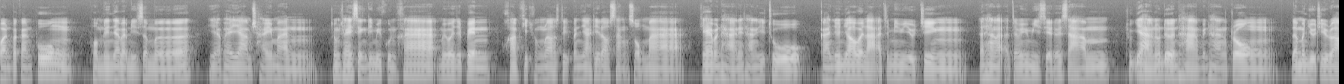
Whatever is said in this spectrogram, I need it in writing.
วันประกันพรุ่ง ผมเน้นย้ำแบบนี้เสมอ อย่าพยายามใช้มันจงใช้สิ่งที่มีคุณค่า ไม่ว่าจะเป็นความคิดของเราสติปัญญาที่เราสั่งสมมา แก้ปัญหาในทางที่ถูก การย่นย่อเวลาอาจจะไม่มีอยู่จริง และทางลัดอาจจะไม่มีเสียด้วยซ้ำทุกอย่างต้องเดินทางเป็นทางตรง แล้วมันอยู่ที่เรา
